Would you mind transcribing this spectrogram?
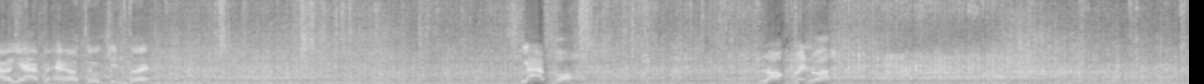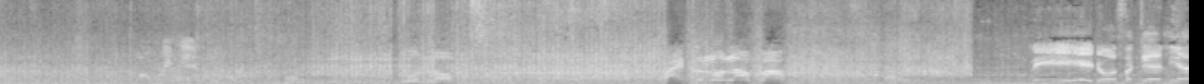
เอายาไปให้ออโต้กินด้วย รับบ่ล็อกแม่นบ่มองไม่เห็นรถล็อก ไปขึ้นรถเราเปล่า นี่ ดนสแกนเนีย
